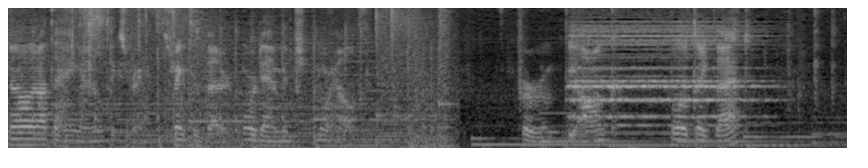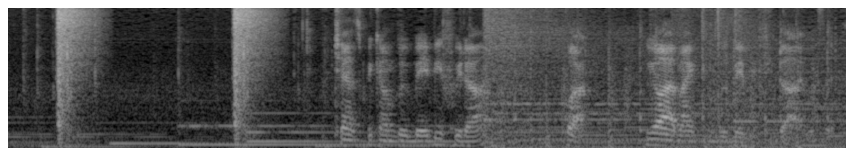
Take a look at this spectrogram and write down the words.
No, not the hangman, I don't take strength. Strength is better. More damage, more health. Per room. The Ankh. We'll take that. Chance to become blue baby if we die. Well, you'll have automatically blue baby if you die with it.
